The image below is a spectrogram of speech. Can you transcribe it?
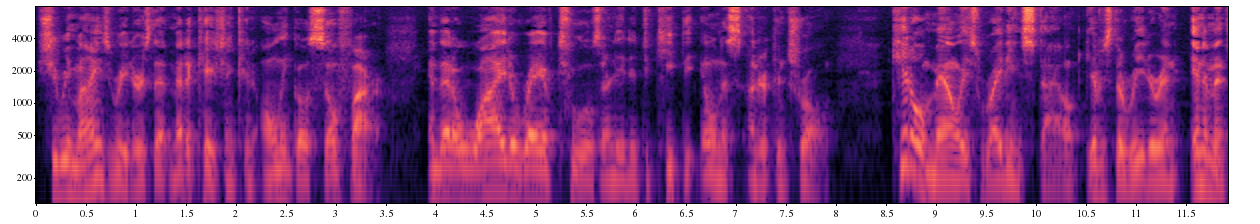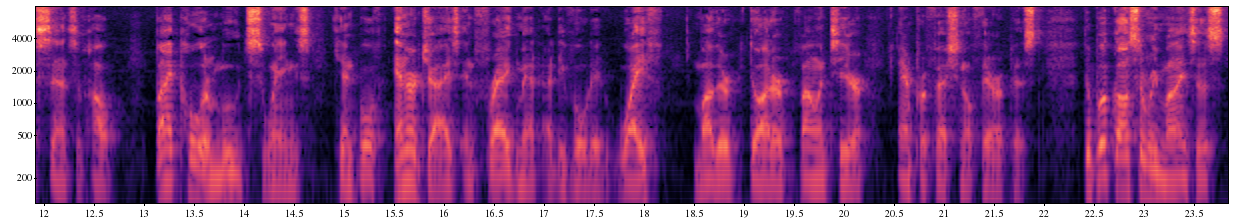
She reminds readers that medication can only go so far and that a wide array of tools are needed to keep the illness under control. Kitt O'Malley's writing style gives the reader an intimate sense of how bipolar mood swings can both energize and fragment a devoted wife, mother, daughter, volunteer, and professional therapist. The book also reminds us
